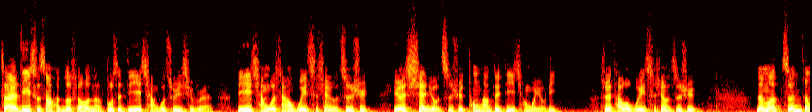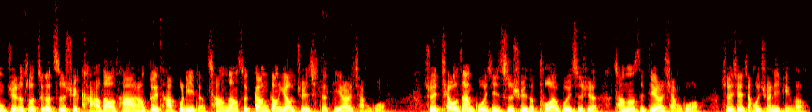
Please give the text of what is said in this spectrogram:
在历史上，很多时候呢，不是第一强国出去欺负人，第一强国想要维持现有秩序，因为现有秩序通常对第一强国有利，所以他会维持现有秩序。那么真正觉得说这个秩序卡到他，然后对他不利的，常常是刚刚要崛起的第二强国。所以挑战国际秩序的、破坏国际秩序的，常常是第二强国。所以现在讲回权力平衡，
